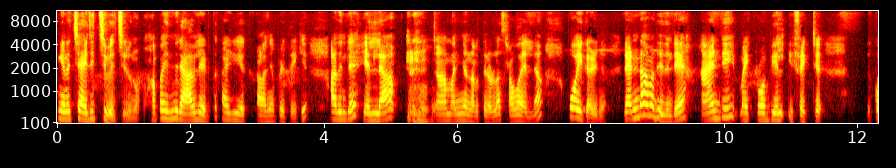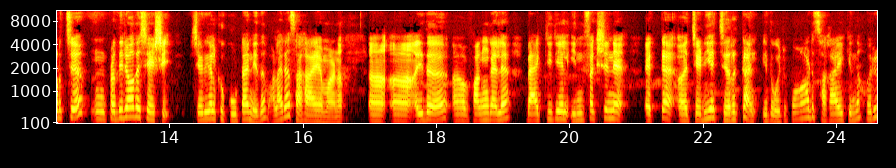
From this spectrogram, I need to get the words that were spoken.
ഇങ്ങനെ ചരിച്ചു വെച്ചിരുന്നു. അപ്പൊ ഇന്ന് രാവിലെ എടുത്ത് കഴുകിയൊക്കെ കളഞ്ഞപ്പോഴത്തേക്ക് അതിന്റെ എല്ലാ മഞ്ഞ നിറത്തിലുള്ള സ്രവം എല്ലാം പോയി കഴിഞ്ഞു. രണ്ടാമത് ഇതിന്റെ ആന്റി മൈക്രോബിയൽ ഇഫക്റ്റ് കുറച്ച് പ്രതിരോധശേഷി പ്രതിരോധ ശേഷി ചെടികൾക്ക് കൂട്ടാൻ ഇത് വളരെ സഹായമാണ്. ഇത് ഫംഗൽ ബാക്ടീരിയൽ ഇൻഫെക്ഷന് ഒക്കെ ചെടിയെ ചെറുക്കാൻ ഇത് ഒരുപാട് സഹായിക്കുന്ന ഒരു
